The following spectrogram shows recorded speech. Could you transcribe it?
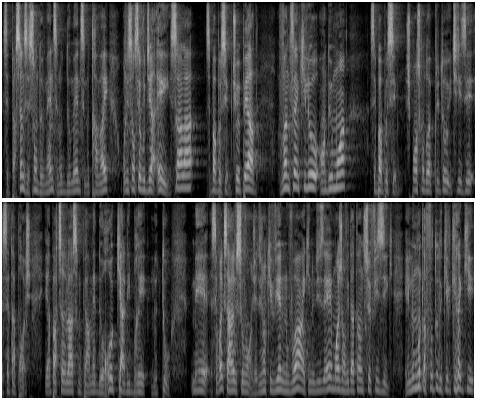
Cette personne, c'est son domaine, c'est notre domaine, c'est notre travail. On est censé vous dire, hey, ça là, c'est pas possible. Tu veux perdre 25 kilos en deux mois, c'est pas possible. Je pense qu'on doit plutôt utiliser cette approche. Et à partir de là, ça nous permet de recalibrer le tout. Mais c'est vrai que ça arrive souvent. J'ai des gens qui viennent nous voir et qui nous disent hey, moi j'ai envie d'atteindre ce physique. Et ils nous montrent la photo de quelqu'un qui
